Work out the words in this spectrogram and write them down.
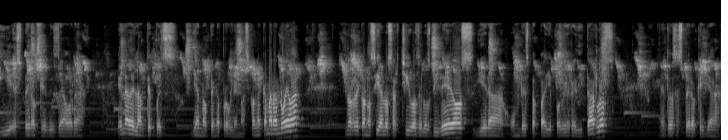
y espero que desde ahora en adelante pues ya no tenga problemas. Con la cámara nueva no reconocía los archivos de los videos y era un despapalle poder editarlos. Entonces espero que ya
